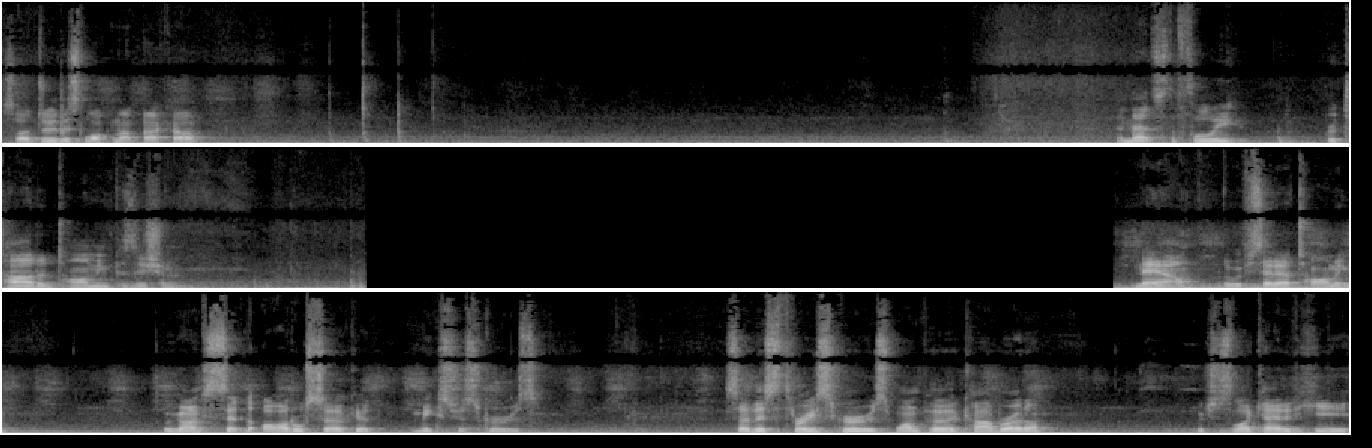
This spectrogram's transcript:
So I do this lock nut back up. And that's the fully retarded timing position. Now that we've set our timing, we're going to set the idle circuit mixture screws. So there's three screws, one per carburetor, which is located here.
